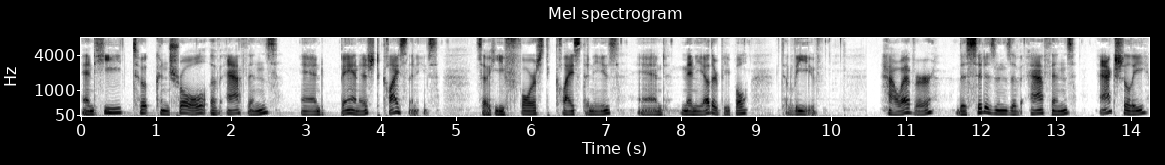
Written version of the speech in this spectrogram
and he took control of Athens and banished Cleisthenes. So he forced Cleisthenes and many other people to leave. However, the citizens of Athens actually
